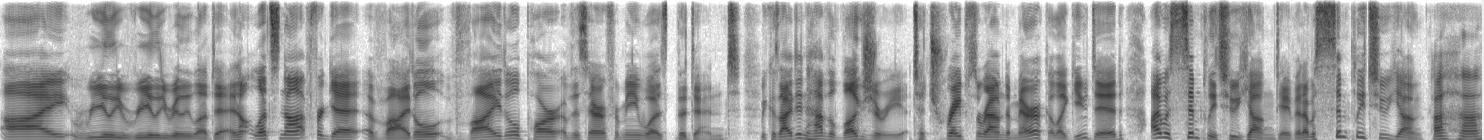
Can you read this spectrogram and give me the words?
I really, really, really loved it. And uh, let's not forget a vital, vital part of this era for me was the dent. Because I didn't have the luxury to traipse around America like you did. I was simply too young, David. I was simply too young. Uh huh.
